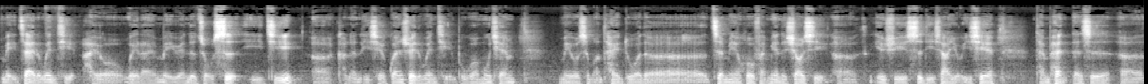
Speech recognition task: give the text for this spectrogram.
美债的问题，还有未来美元的走势，以及啊可能的一些关税的问题。不过目前没有什么太多的正面或反面的消息。呃，也许私底下有一些谈判，但是呃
